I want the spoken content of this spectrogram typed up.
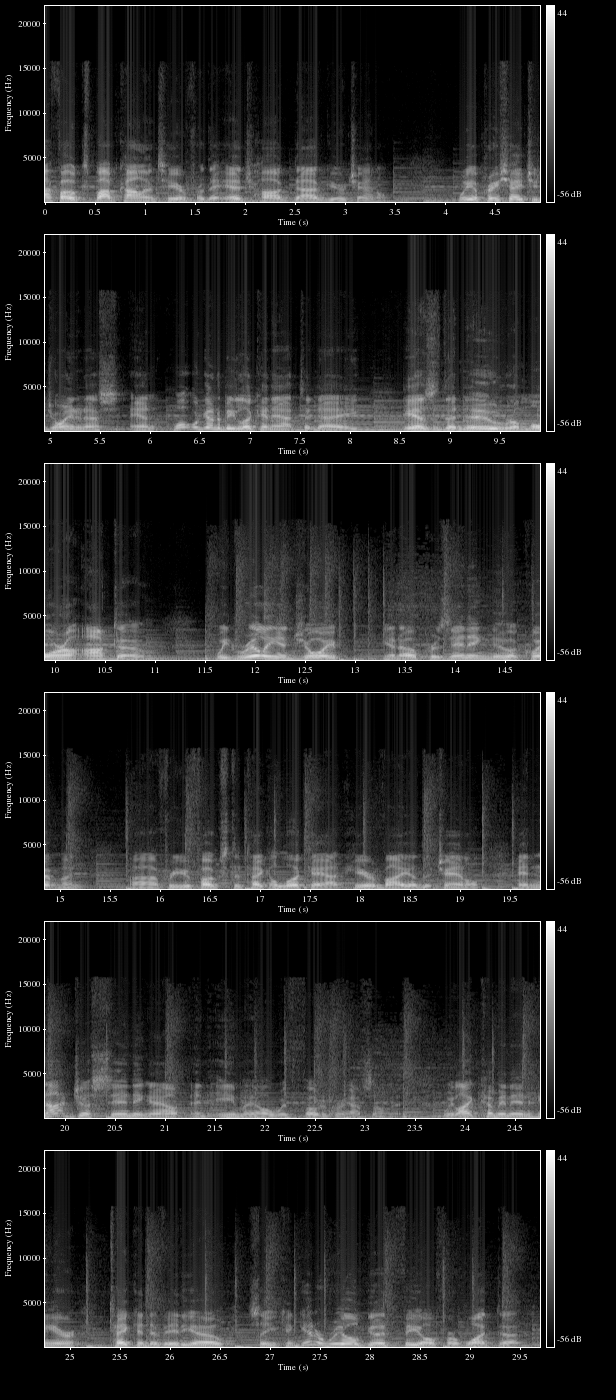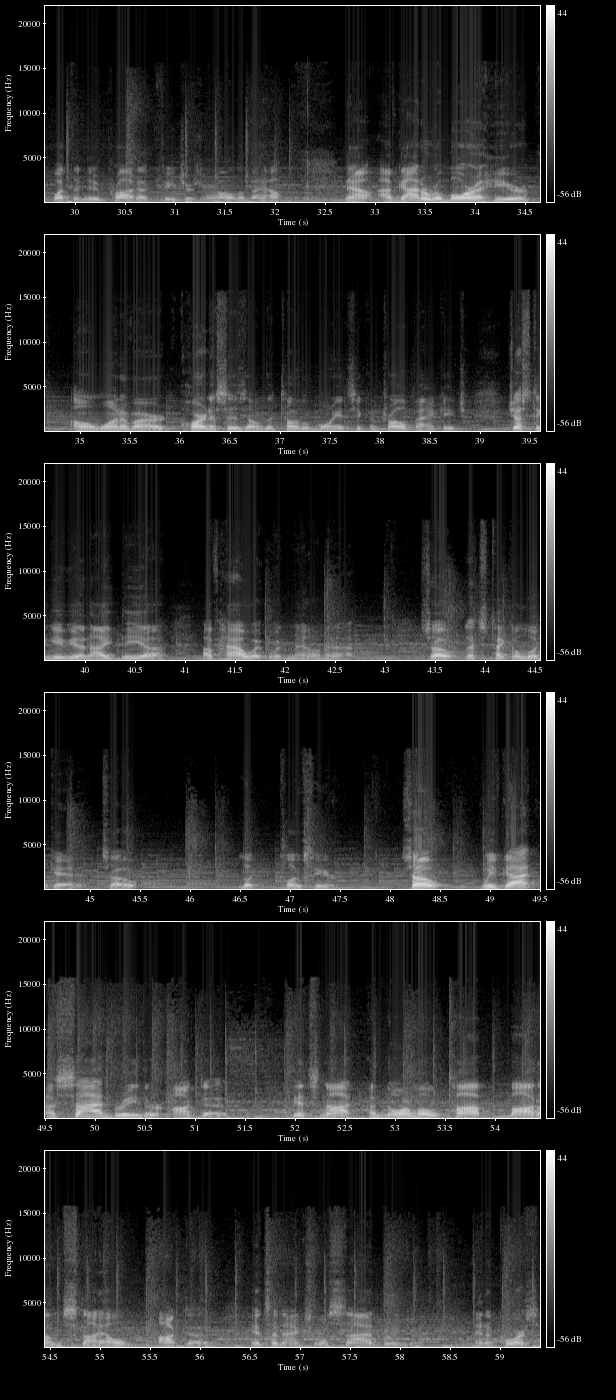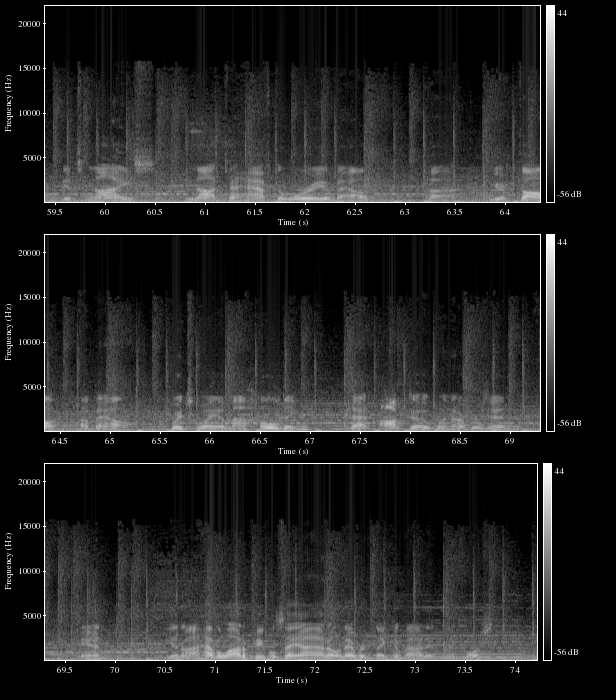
Hi folks, Bob Collins here for the Edge Hog Dive Gear channel. We appreciate you joining us and what we're going to be looking at today is the new Remora Octo. We'd really enjoy, you know, presenting new equipment uh, for you folks to take a look at here via the channel and not just sending out an email with photographs on it. We like coming in here, taking the video so you can get a real good feel for what, uh, what the new product features are all about. Now, I've got a Remora here on one of our harnesses on the total buoyancy control package, just to give you an idea of how it would mount up. So let's take a look at it. So look close here. So we've got a side breather octo. It's not a normal top bottom style octo. It's an actual side breather. And of course, it's nice not to have to worry about uh, your thought about which way am I holding that octo when I present it. And you know, I have a lot of people say, I don't ever think about it. And of course,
